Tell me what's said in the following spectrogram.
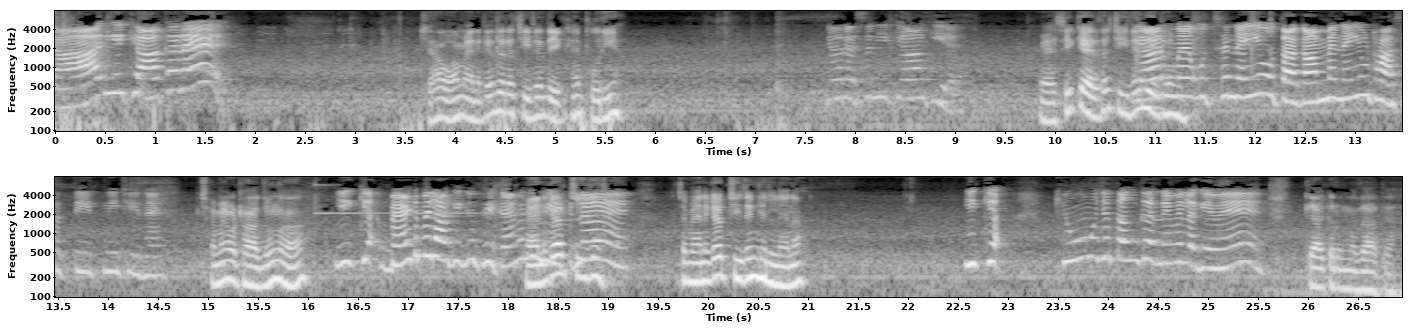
यार ये क्या कर? रहे हैं क्या हुआ? मैंने कहा ज़रा चीज़ें देख लें पूरी। यार ऐसा नहीं क्या किया है? वैसे ही कैसा चीज़ें देख लें। मैं मुझसे नहीं होता काम मैं नहीं उठा सकती इतनी चीज़ें। अच्छा मैं उठा दूँगा। ये क्या बेड पे लाके क्यों फेंका है? मैंने मैंने कहा चीजें- अच्छा मैंने कहा चीज़ें गिन लेना। ये क्या क्यों मुझे तंग करने में लगे हुए हैं? क्या करूँ मज़ा आता है।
